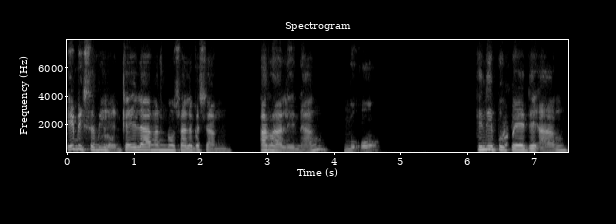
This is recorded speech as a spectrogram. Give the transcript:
ibig sabihin, kailangan mo talaga siyang aralin ng buo. Hindi po pwede ang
